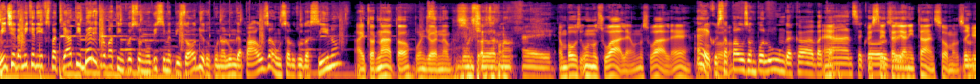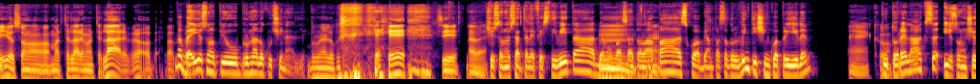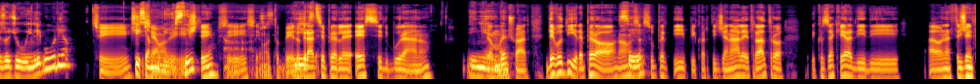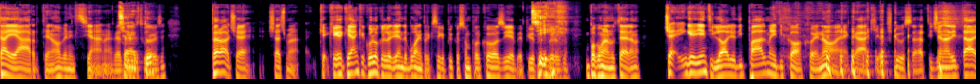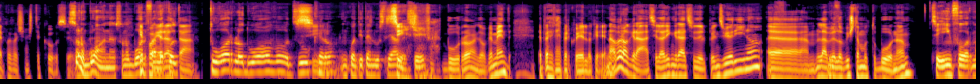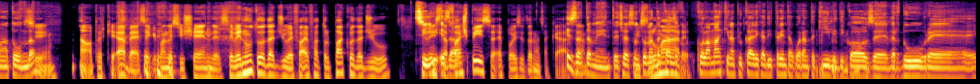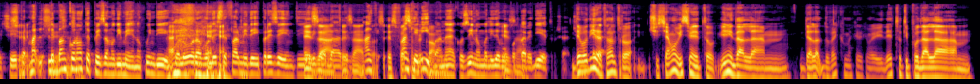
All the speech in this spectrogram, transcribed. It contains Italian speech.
Amici ed amiche di Expatriati, ben ritrovati in questo nuovissimo episodio dopo una lunga pausa. Un saluto da Sino. Hai tornato? Buongiorno. Buongiorno. Eh, È un po' us- unusuale, unusuale. Eh, Un eh, poco- questa pausa un po' lunga, qua, vacanze, Eh, questa cose. italianità, insomma, lo sai Non- che io sono martellare, martellare, però vabbè. Vabbè, io sono più Brunello Cucinelli. Brunello così. sì, vabbè. Ci sono state le festività, abbiamo Mm, passato la eh. Pasqua, abbiamo passato il 25 aprile, Ecco. tutto relax. Io sono sceso giù in Liguria. Sì, Ci ci, siamo siamo, visti? visti. Ah, Sì, ci sì, molto bello. visti. Grazie per le S di Burano Di che ho niente. mangiato. Devo dire però, no? Sì. super tipico, artigianale. Tra l'altro, cos'è che era di... di uh, un'artigianalità e arte no? veneziana. Certo. addirittura così. Però c'è, Shachma, che, che, che è anche quello che lo rende buoni, perché sai che più che sono porcosi è, è più, è Sì. più un po' come la Nutella, no? Cioè, ingredienti, l'olio di palma e di cocco, e no, eh, cacchio, scusa, artigianalità e poi facciamo ste cose. Sono vabbè. buone, sono Che buone. poi in realtà... tuorlo d'uovo, zucchero in quantità industriale. Sì, fa burro ovviamente, e per, è per quello che... No, però grazie, la ringrazio del pensierino, la- l'ho vista molto buona. Sì, in forma tonda. Sì. No, perché, vabbè, sai che quando si scende, sei venuto da giù e hai fatto il pacco da giù, Sì, esatto. a fast piece e poi sei tornato a casa. Esattamente, cioè sono tornato a casa con la macchina più carica di 30-40 kg di cose, verdure, eccetera. Sì, Ma le- sì, le banconote sì. pesano di meno, quindi qualora voleste farmi dei presenti, Esatto, esatto, anche, fa anche l'Iban, eh, così non me li devo Esatto. portare dietro. cioè, ci Devo dire, tra l'altro, ci siamo visti mi hai detto, vieni dal, um, dalla, dov'è come avevi detto? Tipo dalla, um,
